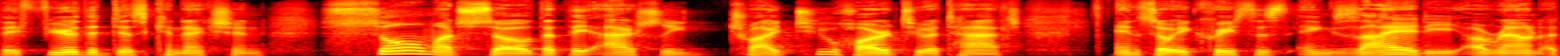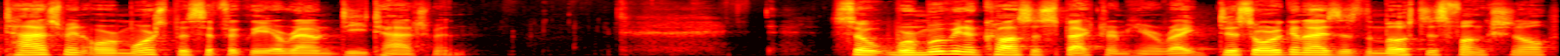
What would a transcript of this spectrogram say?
they fear the disconnection so much so that they actually try too hard to attach. And so it creates this anxiety around attachment or more specifically around detachment. So we're moving across the spectrum here right? Disorganized is the most dysfunctional.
